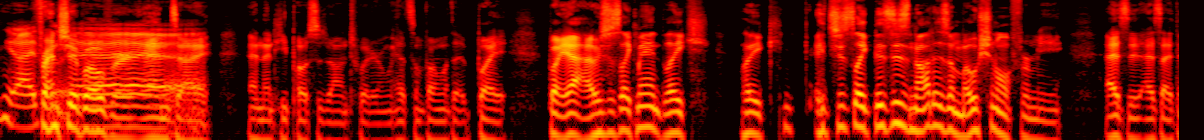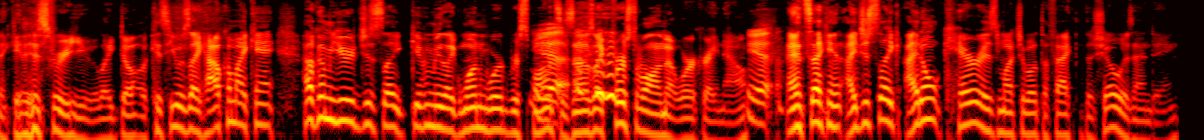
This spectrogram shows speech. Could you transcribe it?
Yeah, friendship yeah, over and uh and then he posted it on Twitter and we had some fun with it. But but yeah I was just like man like like it's just like this is not as emotional for me as it, as I think it is for you like don't because he was like how come I can't how come you're just like giving me like one word responses Yeah. and I was like first of all I'm at work right now yeah. and second, I just like I don't care as much about the fact that the show is ending.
